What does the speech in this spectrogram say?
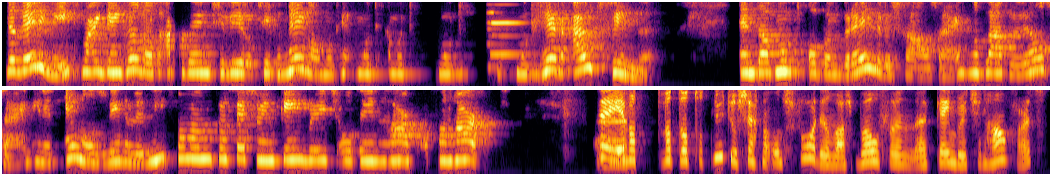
Dat weet ik niet, maar ik denk wel dat de academische wereld zich in Nederland moet, moet, moet, moet, moet heruitvinden. En dat moet op een bredere schaal zijn, want laten we wel zijn, in het Engels winnen we het niet van een professor in Cambridge of, in Harvard, of van Harvard. Nee, en eh, wat, wat, wat tot nu toe zeg maar ons voordeel was boven uh, Cambridge en Harvard,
